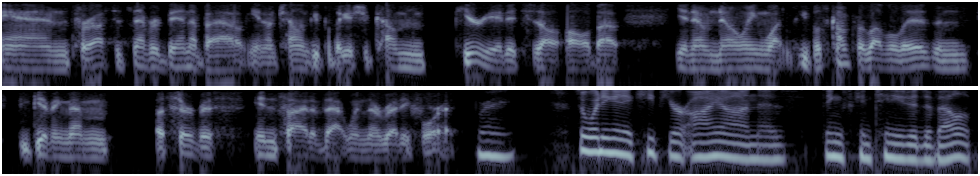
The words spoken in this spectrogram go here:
And for us, it's never been about you know telling people that they should come. Period. It's all, all about you know knowing what people's comfort level is and giving them a service inside of that when they're ready for it. Right. So, what are you going to keep your eye on as things continue to develop?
